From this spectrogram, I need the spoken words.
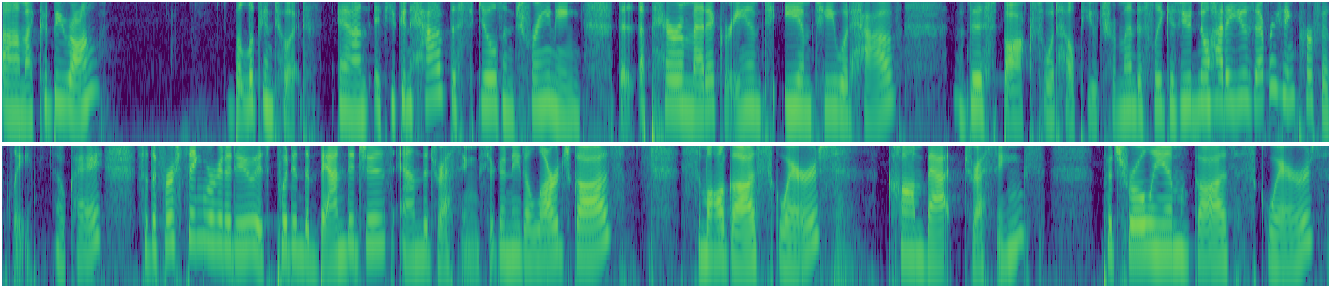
Um, I could be wrong, but look into it. And if you can have the skills and training that a paramedic or EMT, EMT would have, this box would help you tremendously because you'd know how to use everything perfectly. Okay, so the first thing we're going to do is put in the bandages and the dressings. You're going to need a large gauze, small gauze squares, combat dressings, petroleum gauze squares,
